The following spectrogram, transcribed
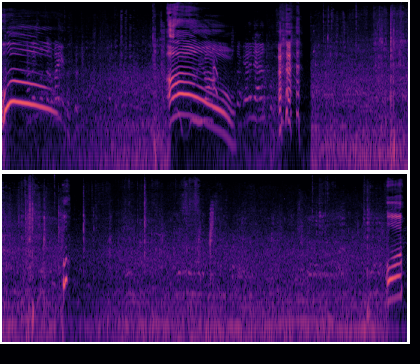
או! או! או!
